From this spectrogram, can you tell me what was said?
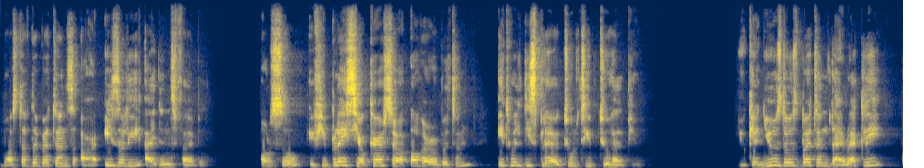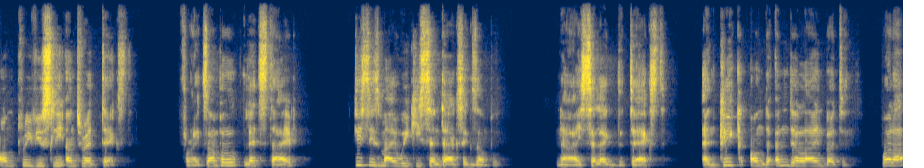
Most of the buttons are easily identifiable. Also, if you place your cursor over a button, it will display a tooltip to help you. You can use those buttons directly on previously entered text. For example, let's type, this is my wiki syntax example. Now I select the text and click on the underline button. Voila!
